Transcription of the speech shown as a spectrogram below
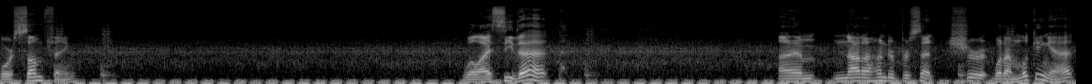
Or something. Well, I see that. I'm not 100% sure what I'm looking at,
